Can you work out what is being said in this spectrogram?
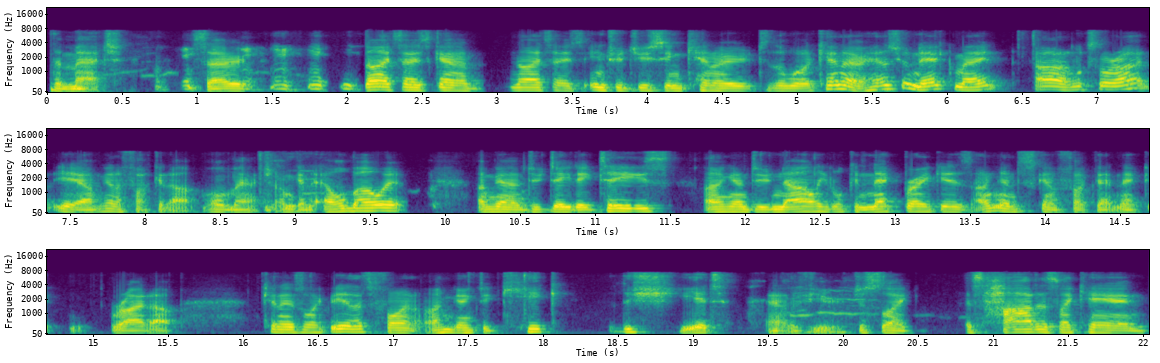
the match. So Naito's gonna Naito's introducing Kenoh to the world. Kenoh, how's your neck, mate? Oh, it looks all right. Yeah, I'm gonna fuck it up all match. I'm gonna elbow it. I'm gonna do DDTs. I'm gonna do gnarly looking neck breakers. I'm gonna just gonna fuck that neck right up. Kenoh's like, yeah, that's fine. I'm going to kick the shit out of you, just like as hard as I can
